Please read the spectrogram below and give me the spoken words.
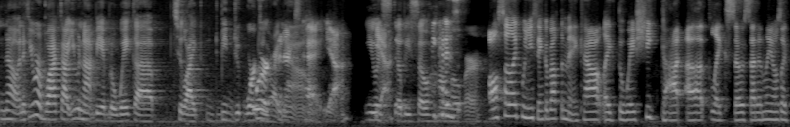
no, and if you were blacked out, you would not be able to wake up to like be working work right now. day. Yeah. You would Yeah. still be so Because- hungover. also like when you think about the makeout like the way she got up like so suddenly i was like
